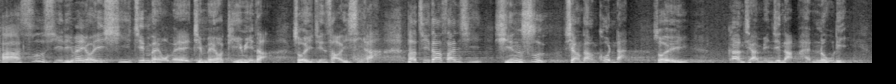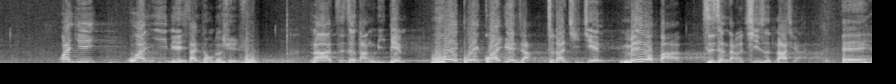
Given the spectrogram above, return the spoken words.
啊，四席里面有一席金美，我们已经没有提名了，所以已经少一席了。那其他三席形势相当困难，所以看起来民进党很努力。万一万一连三统都选输，那执政党里面会不会怪院长这段期间没有把执政党的气势拉起来？诶，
